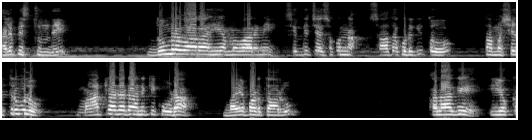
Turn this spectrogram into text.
కల్పిస్తుంది. ధూమ్రవారాహి అమ్మవారిని సిద్ధి చేసుకున్న సాధకుడితో తమ శత్రువులు మాట్లాడడానికి కూడా భయపడతారు. అలాగే ఈ యొక్క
